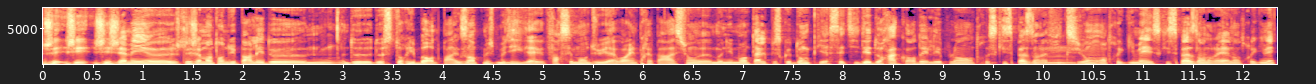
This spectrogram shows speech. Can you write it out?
j'ai jamais euh, je l'ai jamais entendu parler de, de de storyboard par exemple, mais je me dis qu'il a forcément dû y avoir une préparation euh, monumentale puisque donc il y a cette idée de raccorder les plans entre ce qui se passe dans la Mhm. fiction entre guillemets et ce qui se passe dans le réel entre guillemets.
